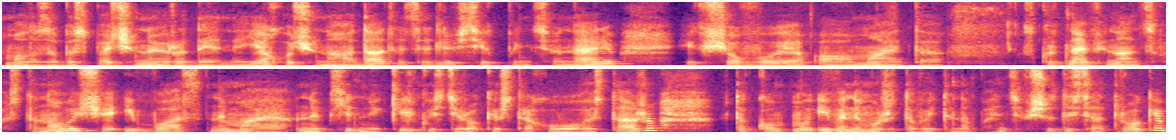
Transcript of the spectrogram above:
малозабезпеченої родини. Я хочу нагадати це для всіх пенсіонерів, якщо ви маєте скрутне фінансове становище і у вас немає необхідної кількості років страхового стажу, в такому і ви не можете вийти на пенсію в 60 років.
